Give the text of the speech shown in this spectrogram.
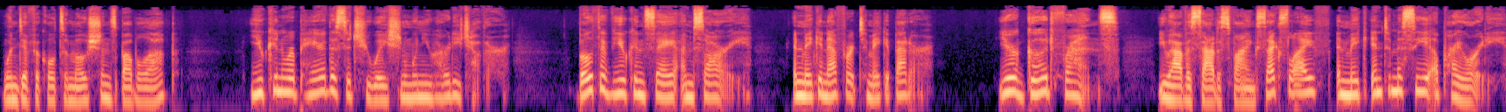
when difficult emotions bubble up, you can repair the situation when you hurt each other. Both of you can say, I'm sorry, and make an effort to make it better. You're good friends you have a satisfying sex life and make intimacy a priority.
